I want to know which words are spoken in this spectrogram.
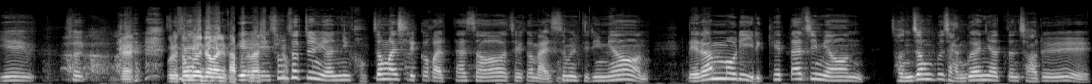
예, 예, 저 네, 우리 송미령 장관님 예, 답변하십시오. 송석준 위원님 걱정하실 것 같아서 제가 말씀을 드리면 내란몰이 이렇게 따지면 전 정부 장관이었던 저를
